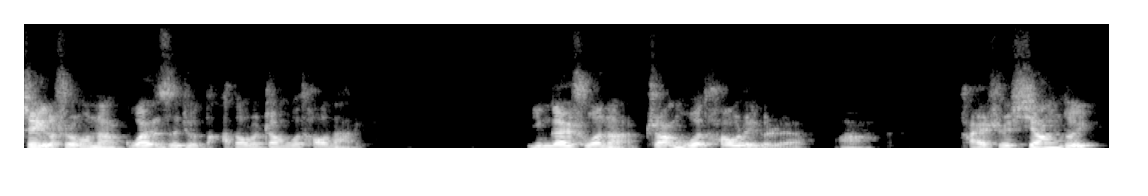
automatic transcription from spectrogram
这个时候呢，官司就打到了张国焘那里。应该说呢，张国焘这个人啊，还是相对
